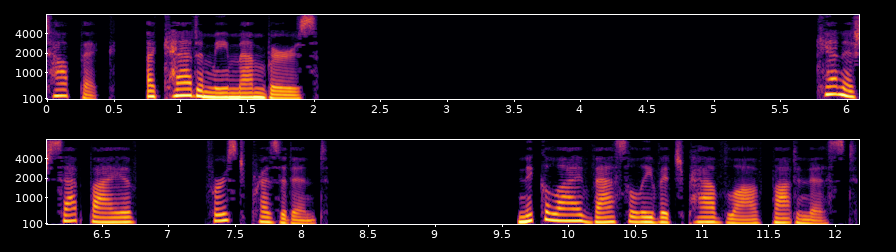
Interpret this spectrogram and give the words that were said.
Topic Academy members. Kanysh Satbayev — First President. Nikolai Vasilievich Pavlov botanist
